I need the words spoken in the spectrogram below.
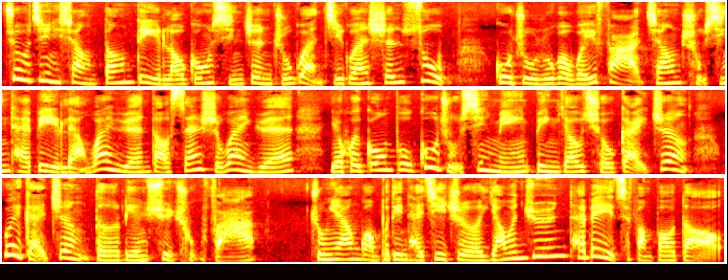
就近向当地劳工行政主管机关申诉。雇主如果违法，将处新台币两万元到三十万元，也会公布雇主姓名，并要求改正，未改正得连续处罚。中央广播电台记者杨文君台北采访报道。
